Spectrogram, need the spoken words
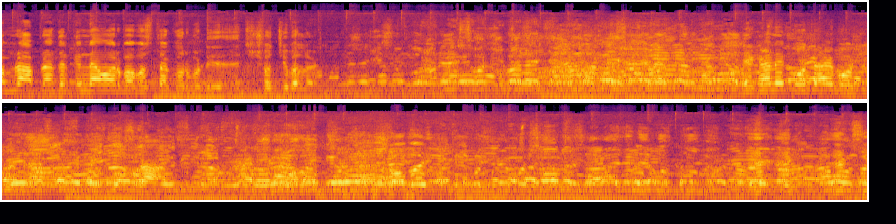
আমরা আপনাদেরকে নেওয়ার ব্যবস্থা করব সচিবালয়ে। এখানে কোথায় বসবে? না। সবাই একশো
